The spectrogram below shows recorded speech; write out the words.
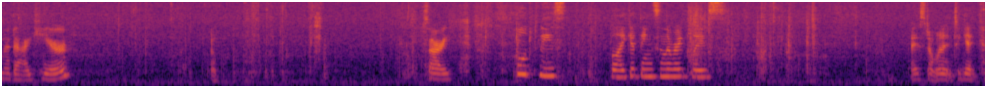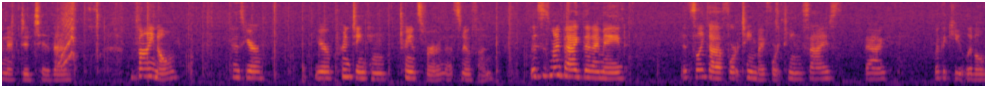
my bag here. Oh. Sorry. Hold please while I get things in the right place. I just don't want it to get connected to the vinyl because you're your printing can transfer. That's no fun. This is my bag that I made. It's like a 14 by 14 size bag with a cute little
